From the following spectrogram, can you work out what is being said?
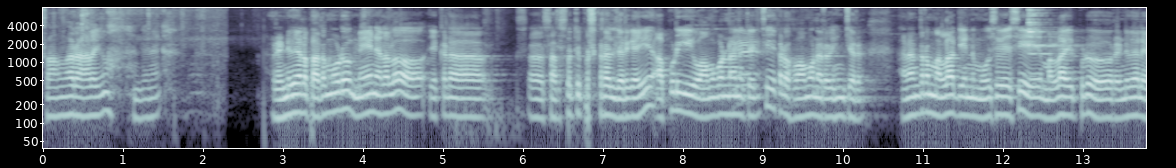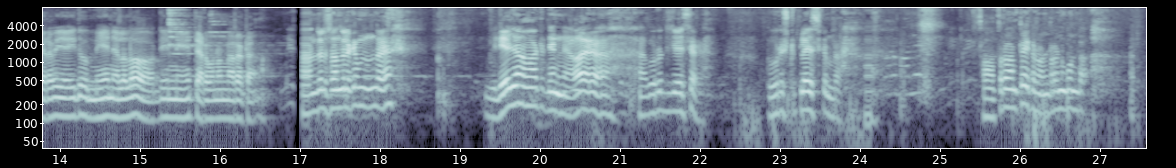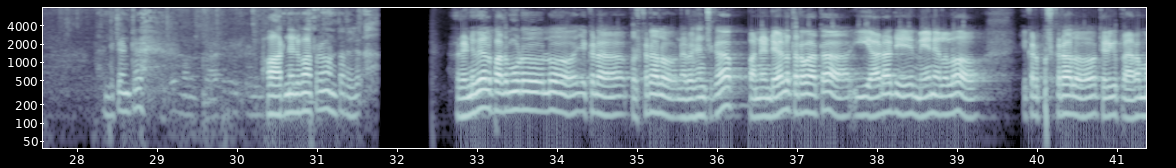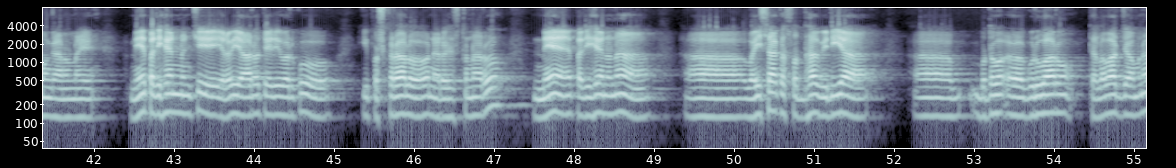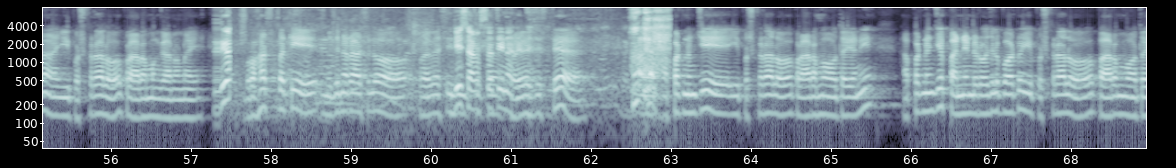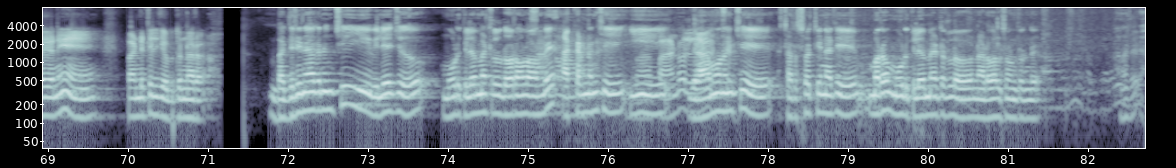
స్వామివారి ఆలయం అందునే రెండు వేల పదమూడు మే నెలలో ఇక్కడ స- సరస్వతి పుష్కరాలు జరిగాయి. అప్పుడు ఈ హోమగుండాన్ని తెరిచి ఇక్కడ హోమం నిర్వహించారు. అనంతరం మళ్ళా దీన్ని మూసివేసి మళ్ళా ఇప్పుడు రెండు వేల ఇరవై ఐదు మే నెలలో దీన్ని తెరవనున్నారట. సందులు సందులకి ముందే విలేజ్ అనమాట దీన్ని ఎలా అభివృద్ధి చేశారు? టూరిస్ట్ ప్లేస్ కింద. సంవత్సరం అంతా ఇక్కడ ఉండరు అనుకుంటా ఎందుకంటే ఆరు నెలలు మాత్రమే ఉంటారు ఇలా రెండు వేల పదమూడులో ఇక్కడ పుష్కరాలు నిర్వహించగా పన్నెండేళ్ళ తర్వాత ఈ ఏడాది మే నెలలో ఇక్కడ పుష్కరాలు తిరిగి ప్రారంభం కానున్నాయి మే పదిహేను నుంచి ఇరవై ఆరో తేదీ వరకు ఈ పుష్కరాలు నిర్వహిస్తున్నారు. మే పదిహేనున వైశాఖ శుద్ధ విధియ ఆ, బుధవ ఆ, గురువారం తెల్లవారుజామున ఈ పుష్కరాలు ప్రారంభం కానున్నాయి బృహస్పతి మిథున రాశిలో ప్రవేశించి ప్రవేశిస్తే అప్పటి నుంచి ఈ పుష్కరాలు ప్రారంభం అవుతాయని అప్పటి నుంచి పన్నెండు రోజుల పాటు ఈ పుష్కరాలు ప్రారంభం అవుతాయని పండితులు చెబుతున్నారు. బద్రీనాథ్ నుంచి ఈ విలేజ్ మూడు కిలోమీటర్ల దూరంలో ఉంది. అక్కడ నుంచి ఈ గ్రామం నుంచి సరస్వతి నది మరో మూడు కిలోమీటర్లు నడవాల్సి ఉంటుంది. అదే.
